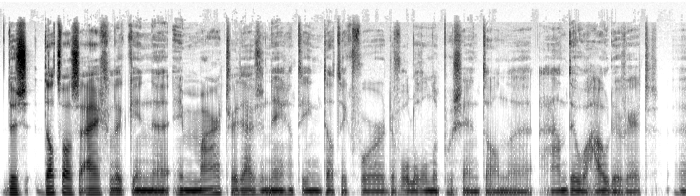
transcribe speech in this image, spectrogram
dus dat was eigenlijk in, uh, in maart 2019 dat ik voor de volle 100% dan uh, aandeelhouder werd. Uh,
